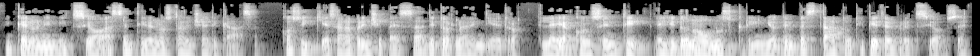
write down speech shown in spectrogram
finché non iniziò a sentire nostalgia di casa. Così chiese alla principessa di tornare indietro. Lei acconsentì e gli donò uno scrigno tempestato di pietre preziose,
